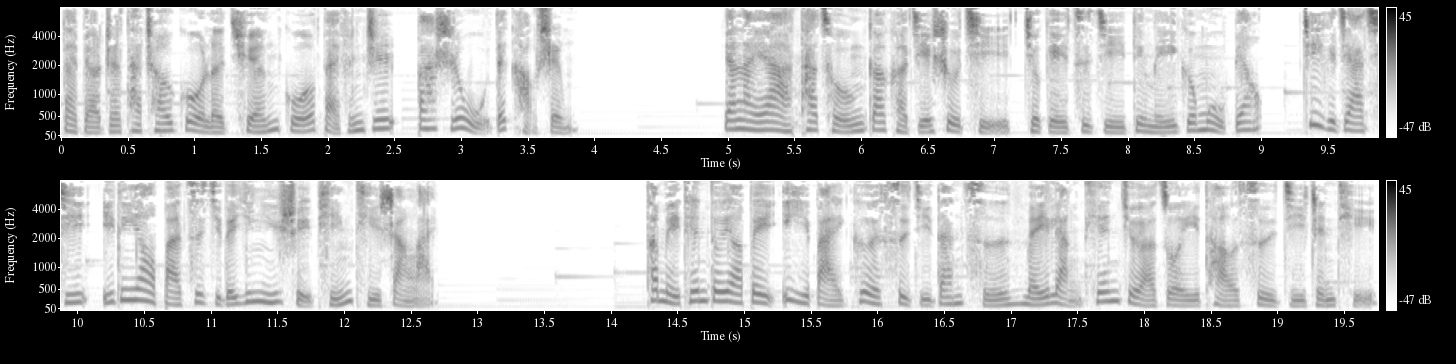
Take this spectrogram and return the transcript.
代表着他超过了全国百分之八十五的考生。原来呀，他从高考结束起就给自己定了一个目标：这个假期一定要把自己的英语水平提上来。他每天都要背一百个四级单词，每两天就要做一套四级真题。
